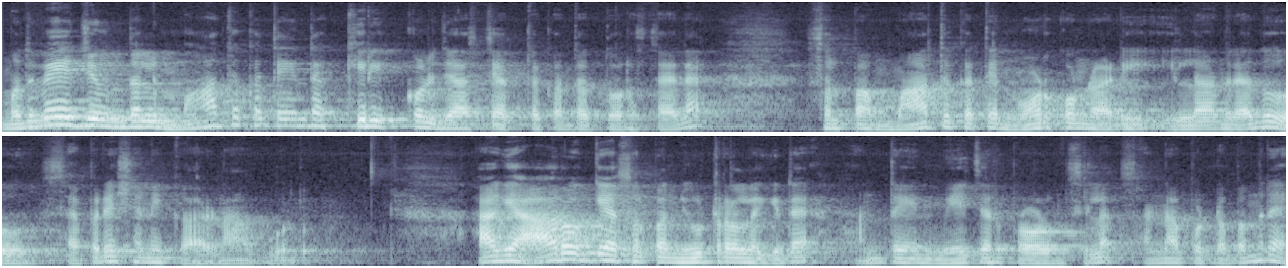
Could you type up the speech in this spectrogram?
ಮದುವೆ ಜೀವನದಲ್ಲಿ ಮಾತುಕತೆಯಿಂದ ಕಿರಿಕ್ಗಳು ಜಾಸ್ತಿ ಆಗ್ತಕ್ಕಂಥದ್ದು ತೋರಿಸ್ತಾ ಇದೆ. ಸ್ವಲ್ಪ ಮಾತುಕತೆ ನೋಡ್ಕೊಂಡು ಆಡಿ ಇಲ್ಲಾಂದರೆ ಅದು ಸೆಪರೇಷನಿಗೆ ಕಾರಣ ಆಗ್ಬೋದು. ಹಾಗೆ ಆರೋಗ್ಯ ಸ್ವಲ್ಪ ನ್ಯೂಟ್ರಲ್ ಆಗಿದೆ. ಅಂತ ಏನು ಮೇಜರ್ ಪ್ರಾಬ್ಲಮ್ಸ್ ಇಲ್ಲ. ಸಣ್ಣ ಪುಟ್ಟ ಬಂದರೆ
